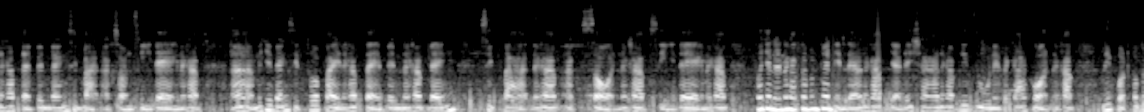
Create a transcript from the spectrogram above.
นะครับแต่เป็นแบงค์สิบาทอักษรสีแดงนะครับ อ่าไม่ใช่แบงค์สิทั่วไปนะครับ แต่เป็นนะครับแบงค์สิบาทนะครับ อักษรนะครับสีแดงนะครับ เพราะฉะนั้นนะครับถ้าเพื่อนๆเห็นแล้วนะครับ อย่าได้ช้านะครับ รีบดูในตะกร้าก่อนนะครับ รีบกดเข้าไป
